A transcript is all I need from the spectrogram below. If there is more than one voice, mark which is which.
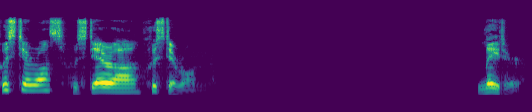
Speaker 1: Husteros, hustera, husteron. Later.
